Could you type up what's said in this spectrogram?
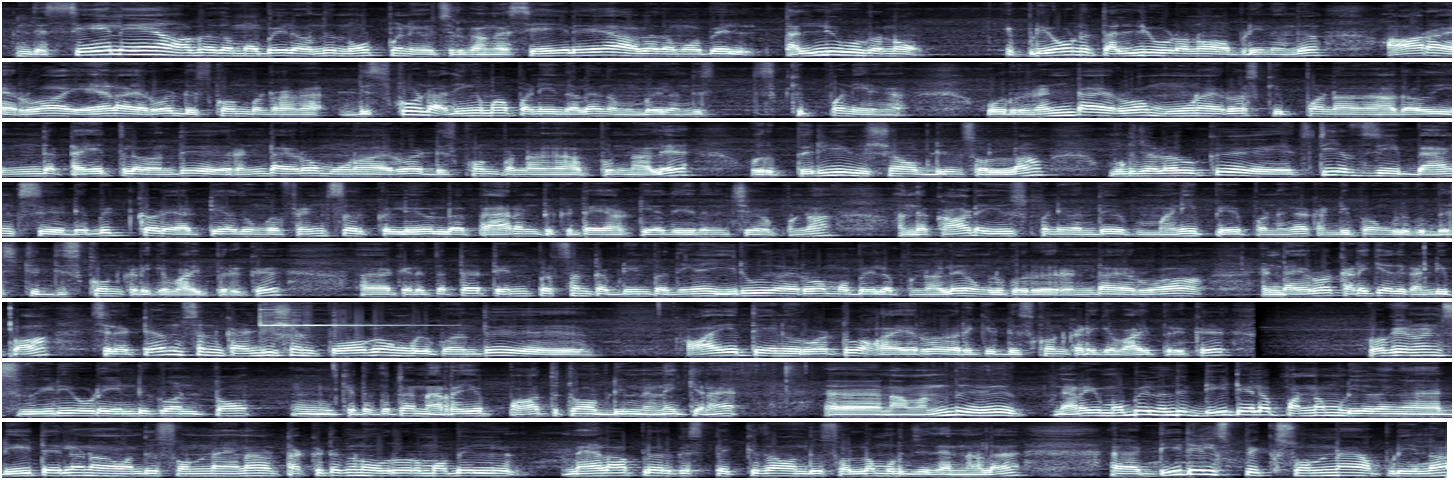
இந்த சேலே ஆகாத மொபைலை வந்து நோட் பண்ணி வச்சுருக்காங்க. சேலே ஆகாத மொபைல் தள்ளி விடணும். எப்படியோ ஒன்று தள்ளி விடணும் அப்படின்னு வந்து ஆறாயிரரூவா ஏழாயிரரூவா டிஸ்கவுண்ட் பண்ணுறாங்க டிஸ்கவுண்ட் அதிகமாக பண்ணியிருந்தாலே இந்த மொபைல் வந்து ஸ்கிப் பண்ணிடுங்க ஒரு ரெண்டாயிரரூவா மூணாயிரரூவா ஸ்கிப் பண்ணாங்க. அதாவது இந்த டயத்தில் வந்து ரெண்டாயிரரூவா மூணாயிரரூவா டிஸ்கவுண்ட் பண்ணாங்க அப்படின்னாலே ஒரு பெரிய விஷயம் அப்படின்னு சொல்லலாம். முடிஞ்ச அளவுக்கு ஹெச்டிஎஃப்சி பேங்க்ஸு டெபிட் கார்டு யார்ட்டையாவது உங்கள் ஃப்ரெண்ட்ஸ் சர்க்கிள்லையோ இல்லை பேரண்ட்டுக்கிட்ட யார்ட்டையாவது இருந்துச்சு அப்படின்னா அந்த கார்டை யூஸ் பண்ணி வந்து மணி பே பண்ணுங்கள் கண்டிப்பாக உங்களுக்கு பெஸ்ட்டு டிஸ்கவுண்ட் கிடைக்க வாய்ப்பு இருக்குது கிட்டத்தட்ட டென் பர்சன்ட் அப்படின்னு பார்த்தீங்கன்னா இருபதாயிரரூவா மொபைல் அப்படின்னாலே உங்களுக்கு ஒரு ரெண்டாயிரரூவா ரெண்டாயிரரூவா கிடைக்காது கண்டிப்பாக சில டேர்ம்ஸ் அண்ட் கண்டிஷன் போக உங்களுக்கு வந்து ஆயிரத்தி ஐநூறுரூவா டு ஆயிரரூவா வரைக்கும் டிஸ்கவுண்ட் கிடைக்க வாய்ப்பு இருக்குது ஓகே ஃப்ரெண்ட்ஸ் வீடியோட எண்டுக்கு வந்துட்டோம். கிட்டத்தட்ட நிறைய பார்த்துட்டோம் அப்படின்னு நினைக்கிறேன். நான் வந்து நிறைய மொபைல் வந்து டீட்டெயிலாக பண்ண முடியாதுங்க. டீட்டெயிலாக நான் வந்து சொன்னேன். ஏன்னா டக்கு டக்குன்னு ஒரு ஒரு மொபைல் மேலாப்பில் இருக்க ஸ்பெக்கு தான் வந்து சொல்ல முடிஞ்சது என்னால். டீட்டெயில் ஸ்பெக் சொன்னேன் அப்படின்னா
